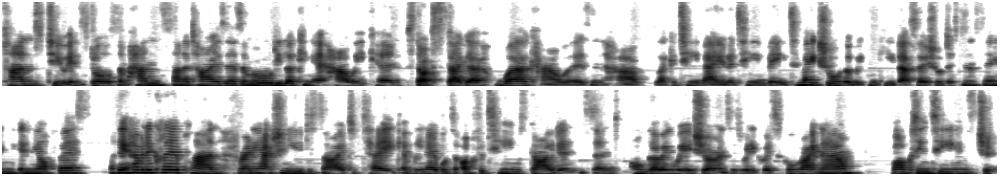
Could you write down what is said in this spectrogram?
planned to install some hand sanitizers, and we're already looking at how we can start to stagger work hours and have like a team A and a team B to make sure that we can keep that social distancing in the office. I think having a clear plan for any action you decide to take and being able to offer teams guidance and ongoing reassurance is really critical right now marketing teams should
